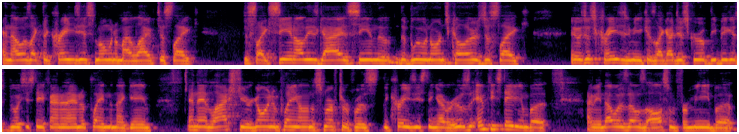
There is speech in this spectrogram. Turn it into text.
and that was like the craziest moment of my life. Just like just like seeing all these guys, seeing the the blue and orange colors, just like it was just crazy to me because like I just grew up the biggest Boise State fan, and I ended up playing in that game. And then last year, going and playing on the Smurf turf was the craziest thing ever. It was an empty stadium, but I mean that was that was awesome for me. But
